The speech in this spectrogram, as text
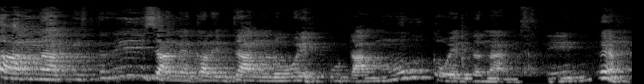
Anak istri sana kalintang luwih utamu kewentenan jane. Nah,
